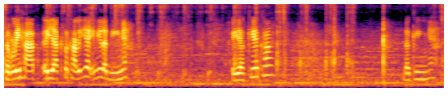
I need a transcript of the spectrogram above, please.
Terlihat eyak sekali ya ini dagingnya. Eyak ya kang? Dagingnya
